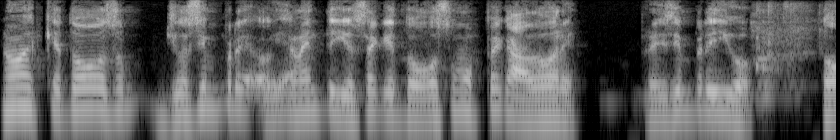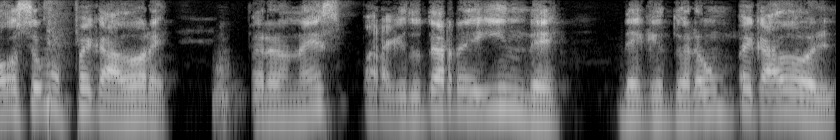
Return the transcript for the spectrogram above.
no, es que todos, som- yo siempre, obviamente yo sé que todos somos pecadores, pero yo siempre digo, todos somos pecadores, pero no es para que tú te reguindes de que tú eres un pecador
